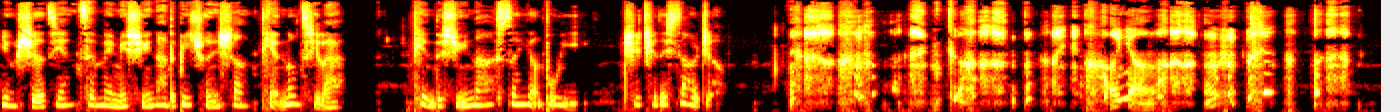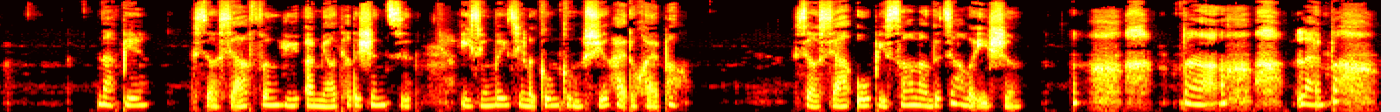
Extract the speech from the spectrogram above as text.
用舌尖在妹妹徐娜的逼唇上舔弄起来，舔得徐娜酸痒不已。痴痴的笑着，哥，好痒啊！那边，小霞丰腴而苗条的身子已经偎进了公公徐海的怀抱。小霞无比骚浪的叫了一声：“爸，来吧！”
